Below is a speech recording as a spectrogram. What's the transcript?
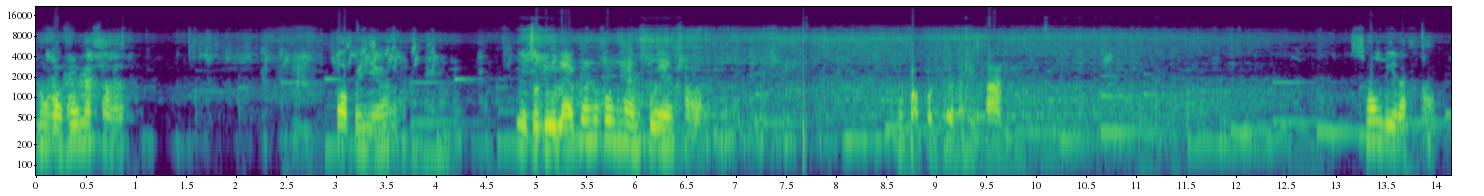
ลุงขอโทษนะคะ ต่อไปเนี้ยหนูจะดูแลเพื่อนทุกคนแทนครูเองค่ะครูขอบคุณเธอนะนิตันโชคดีนะคะ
